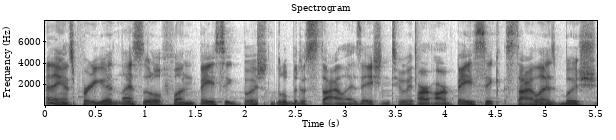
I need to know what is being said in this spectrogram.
I think it's pretty good. Nice little fun basic bush, a little bit of stylization to it. Our, our basic stylized bush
